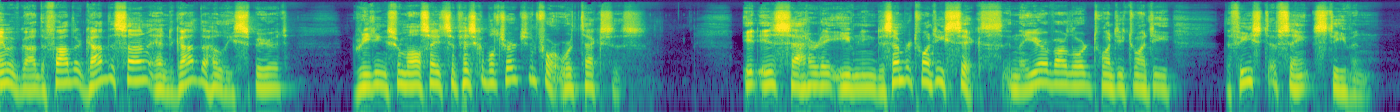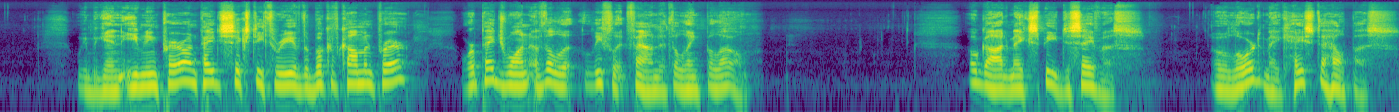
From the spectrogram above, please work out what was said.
Name of God the Father, God the Son, and God the Holy Spirit, greetings from All Saints Episcopal Church in Fort Worth, Texas. It is Saturday evening, December 26th, in the year of our Lord 2020, the feast of St. Stephen. We begin evening prayer on page 63 of the Book of Common Prayer, or page 1 of the leaflet found at the link below. O God, make speed to save us. O Lord, make haste to help us.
